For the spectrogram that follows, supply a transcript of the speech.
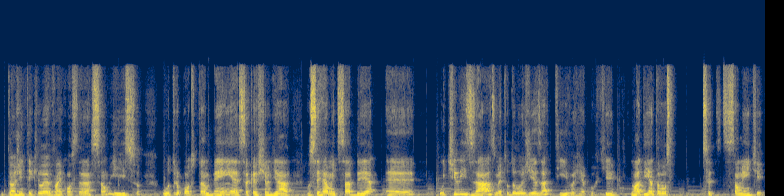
Então a gente tem que levar em consideração isso. Outro ponto também é essa questão de ah, você realmente saber é, utilizar as metodologias ativas, né? Porque não adianta você somente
